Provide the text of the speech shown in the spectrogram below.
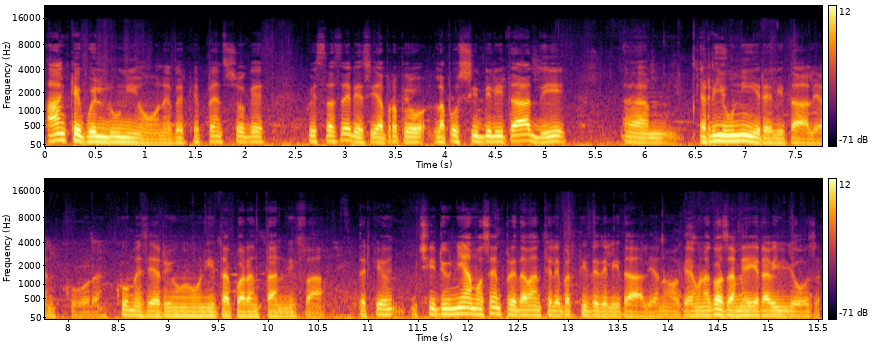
anche quell'unione, perché penso che questa serie sia proprio la possibilità di ehm, riunire l'Italia ancora, come si è riunita 40 anni fa, perché ci riuniamo sempre davanti alle partite dell'Italia, no? che è una cosa meravigliosa.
